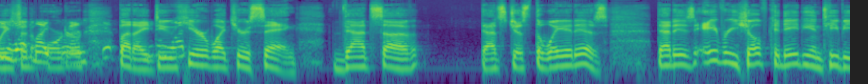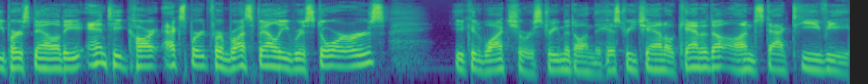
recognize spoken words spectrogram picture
you evacuation what, order. friend, but I you do what? hear what you're saying. That's uh, that's just the way it is. That is Avery Shoaf, Canadian TV personality, antique car expert from Rust Valley Restorers. You can watch or stream it on the History Channel Canada on Stack TV.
